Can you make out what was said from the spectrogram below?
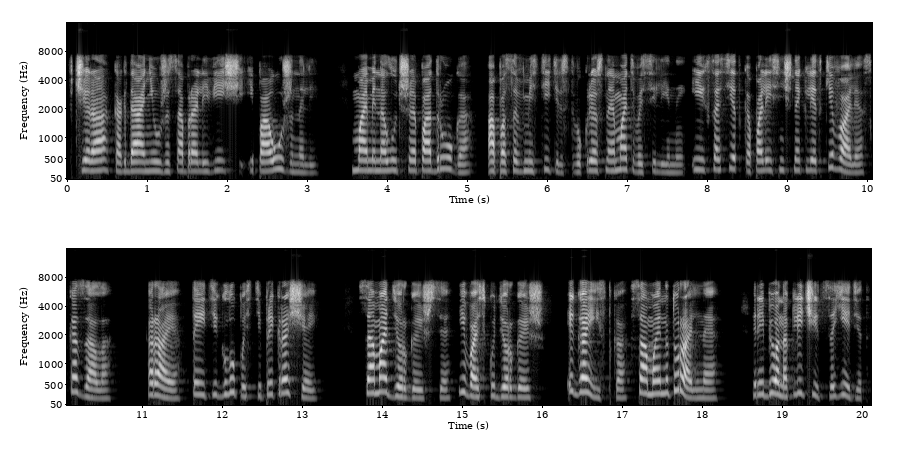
Вчера, когда они уже собрали вещи и поужинали, Мамина лучшая подруга, а по совместительству крестная мать Василины и их соседка по лестничной клетке Валя сказала, «Рая, ты эти глупости прекращай. Сама дергаешься и Ваську дергаешь. Эгоистка, самая натуральная. Ребенок лечиться едет.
